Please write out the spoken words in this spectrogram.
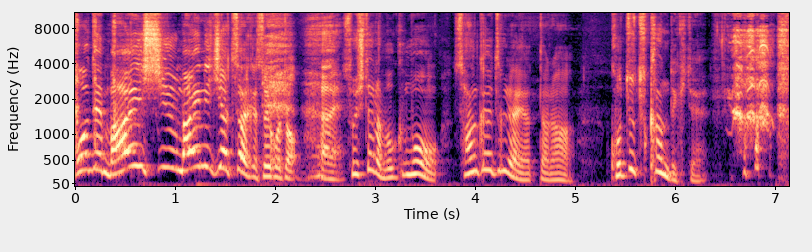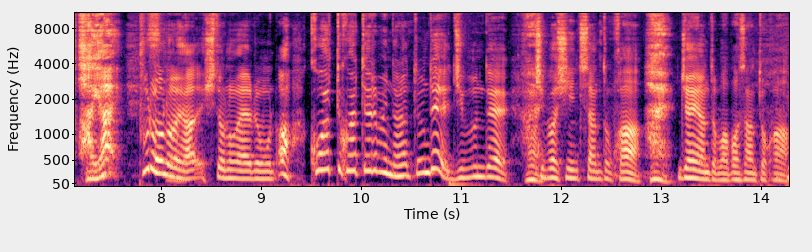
ほんで毎週毎日やってたわけそういうこと、はい。そしたら僕も3ヶ月ぐらいやったらコツ掴んできて。早い。プロのや人のがやるもの。あこうやってこうやってやればいいんだなっていうんで自分ではい。千葉真一さんとか、はい。ジャイアント馬場さんとか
